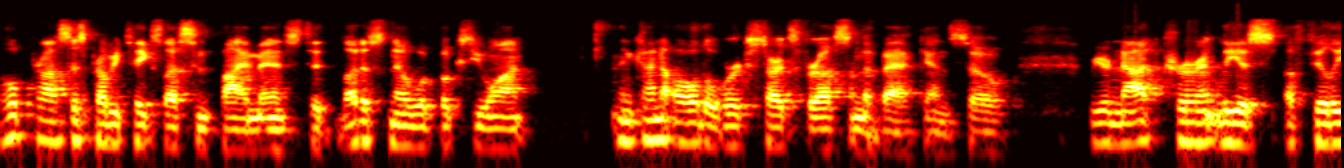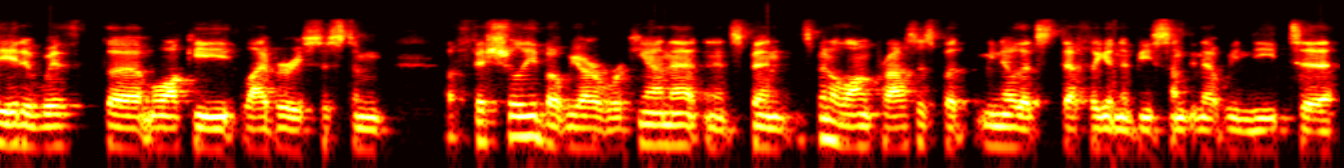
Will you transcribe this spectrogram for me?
the whole process probably takes less than five minutes to let us know what books you want, and kind of all the work starts for us on the back end. So we are not currently as affiliated with the Milwaukee Library System officially, but we are working on that, and it's been it's been a long process. But we know that's definitely going to be something that we need to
